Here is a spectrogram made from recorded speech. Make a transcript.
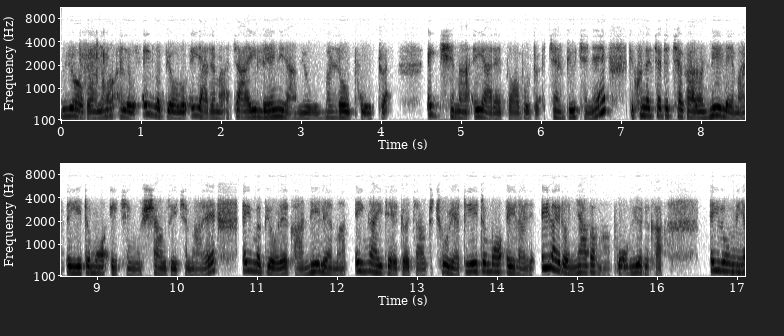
ပြီးတော့ပေါ့နော်အဲ့လိုအိတ်မပြောလို့အိတ်ရတဲ့မှာအကြာကြီးလဲနေတာမျိုးမလုပ်ဖို့အတွက် အိတ်ချင်တာအိတ်ရတဲ့သွားဖို့အတွက်အကြံပြုချင်တယ်ဒီခုနှစ်ချက်တစ်ချက်ကတော့နေ့လယ်မှာတရေတမောအိတ်ချင်ကိုရှောင်စေချင်ပါတယ်အိတ်မပြောတဲ့အခါနေ့လယ်မှာအိတ်ငိုက်တဲ့အတွက်ကြောင့်တချို့တွေကတရေတမောအိတ်လိုက်တယ်အိတ်လိုက်တော့ညဘက်မှာပို့ပြီးတော့တခါအိတ်လို့မရ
